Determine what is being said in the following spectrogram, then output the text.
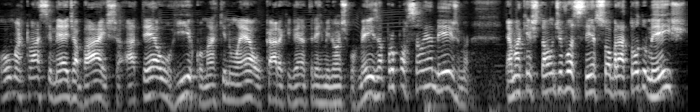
ou uma classe média baixa, até o rico, mas que não é o cara que ganha 3 milhões por mês, a proporção é a mesma. É uma questão de você sobrar todo mês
